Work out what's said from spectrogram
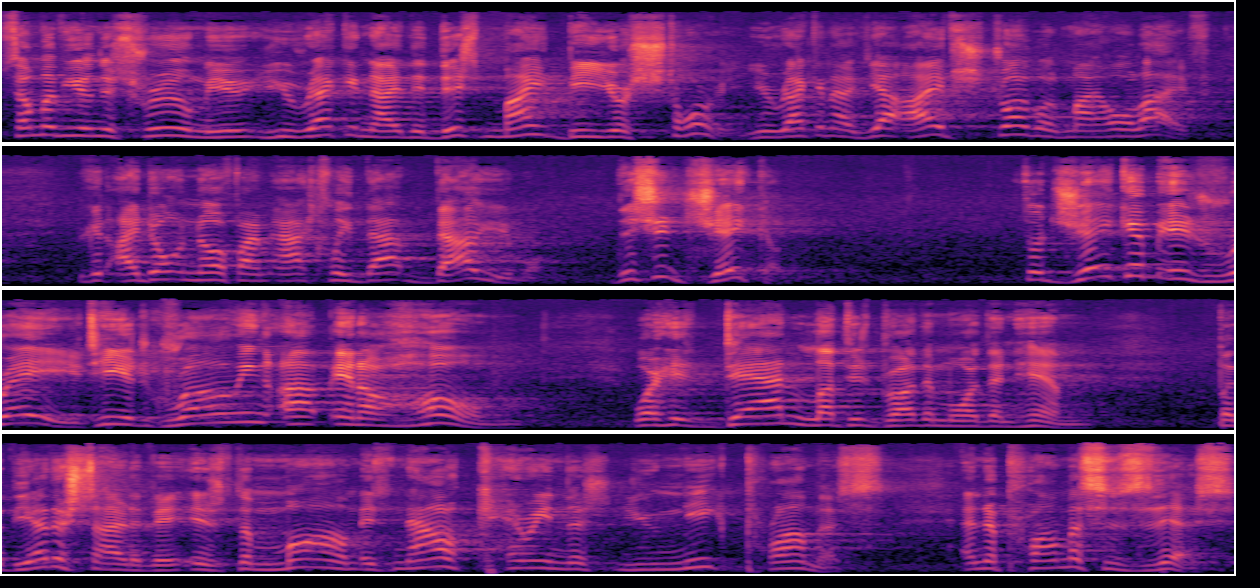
Some of you in this room, you, you recognize that this might be your story. You recognize, yeah, I've struggled my whole life because I don't know if I'm actually that valuable. This is Jacob. So Jacob is raised, he is growing up in a home where his dad loved his brother more than him. But the other side of it is the mom is now carrying this unique promise. And the promise is this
